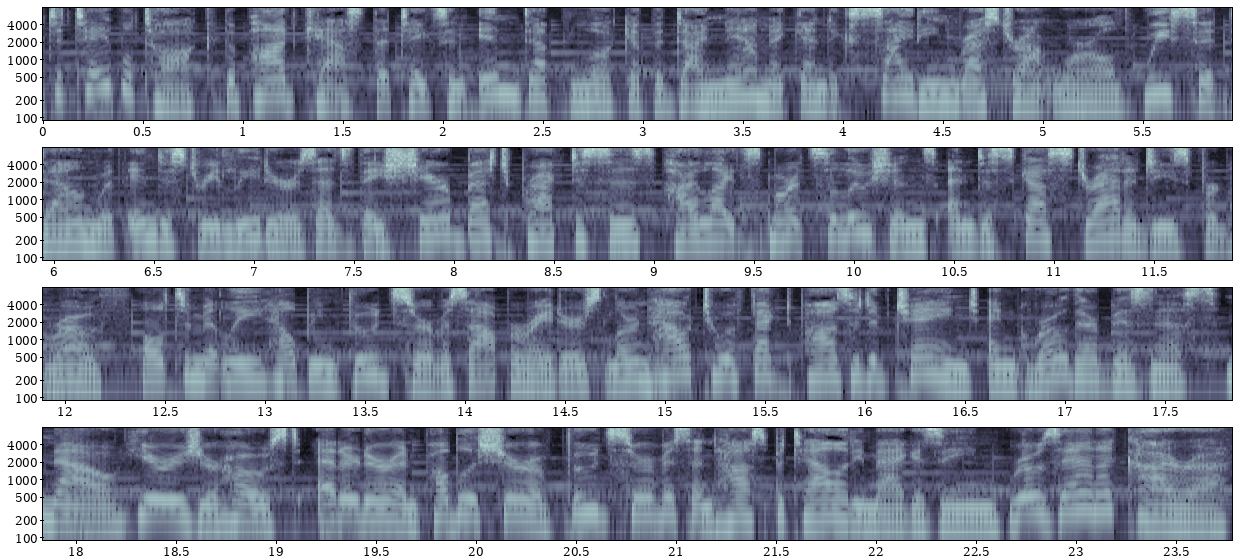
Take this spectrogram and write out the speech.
to Table Talk, the podcast that takes an in depth look at the dynamic and exciting restaurant world. We sit down with industry leaders as they share best practices, highlight smart solutions, and discuss strategies for growth, ultimately, helping food service operators learn how to effect positive change and grow their business. Now, here is your host, editor, and publisher of Food Service and Hospitality magazine, Rosanna Caira.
